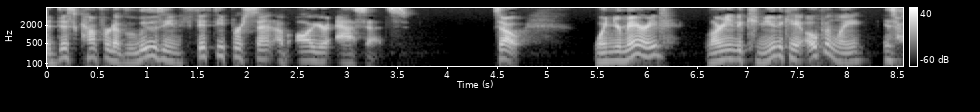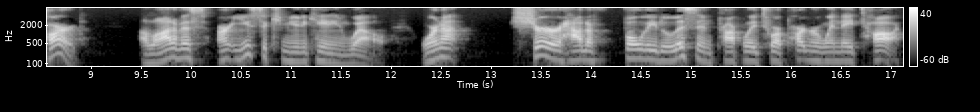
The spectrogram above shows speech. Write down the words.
the discomfort of losing 50% of all your assets. So, when you're married, learning to communicate openly is hard. A lot of us aren't used to communicating well. We're not sure how to fully listen properly to our partner when they talk.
